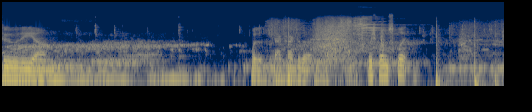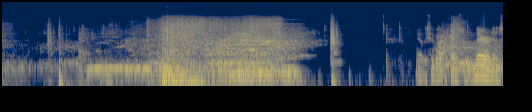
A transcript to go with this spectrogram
to the, um... Was it backtrack to the wishbone split? Should be close to it. There it is.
